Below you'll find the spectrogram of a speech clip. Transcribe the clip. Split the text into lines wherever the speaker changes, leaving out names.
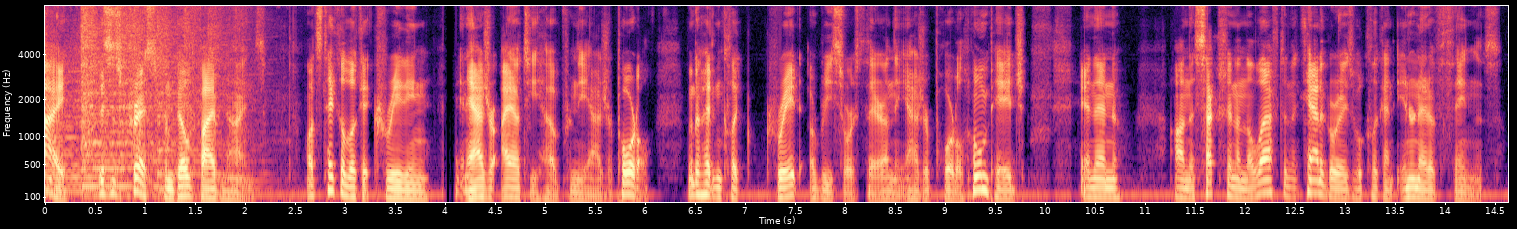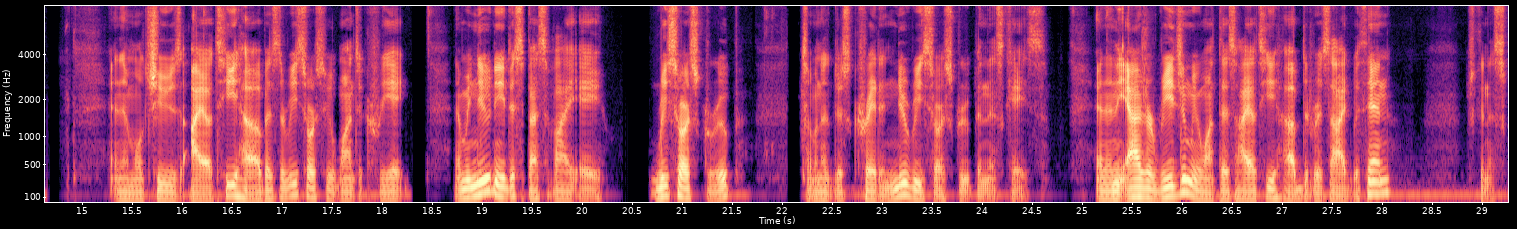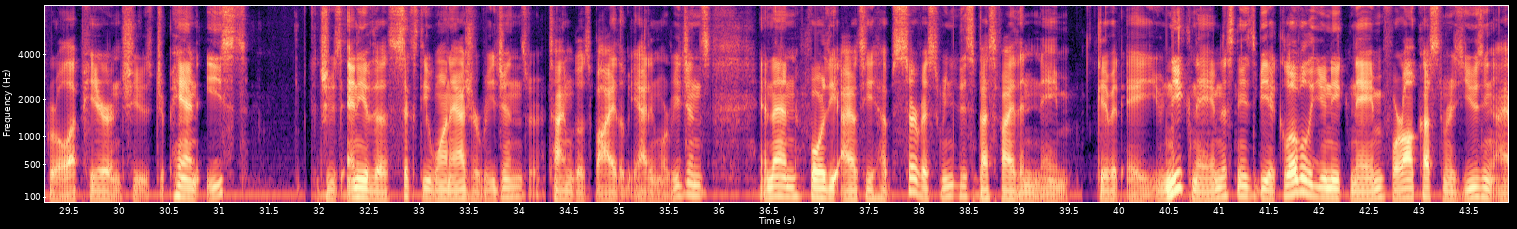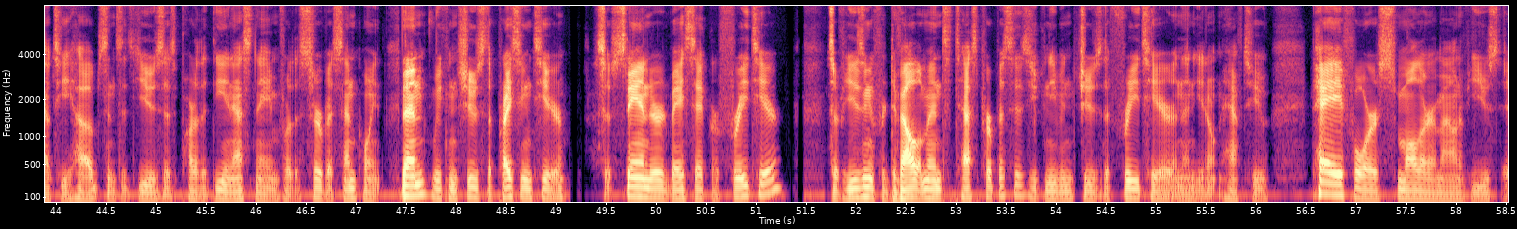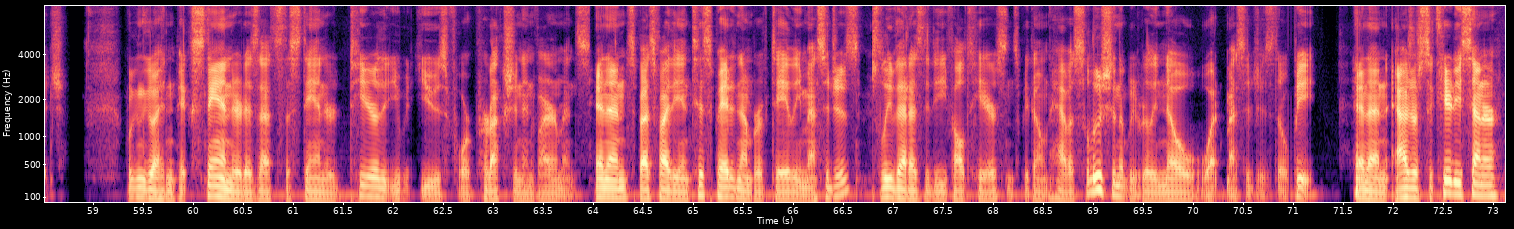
Hi, this is Chris from Build5Nines. Let's take a look at creating an Azure IoT Hub from the Azure portal. I'm going to go ahead and click Create a Resource there on the Azure portal homepage, and then on the section on the left in the categories, we'll click on Internet of Things. And then we'll choose IoT Hub as the resource we want to create. And we do need to specify a resource group. So I'm going to just create a new resource group in this case. And in the Azure region, we want this IoT Hub to reside within. Just going to scroll up here and choose Japan East. You can choose any of the 61 Azure regions, or time goes by, they'll be adding more regions. And then for the IoT Hub service, we need to specify the name. Give it a unique name. This needs to be a globally unique name for all customers using IoT Hub since it's used as part of the DNS name for the service endpoint. Then we can choose the pricing tier, so standard, basic, or free tier. So if you're using it for development test purposes, you can even choose the free tier and then you don't have to pay for a smaller amount of usage. We're going to go ahead and pick standard as that's the standard tier that you would use for production environments. And then specify the anticipated number of daily messages. Just leave that as the default here since we don't have a solution that we really know what messages there'll be. And then Azure Security Center,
